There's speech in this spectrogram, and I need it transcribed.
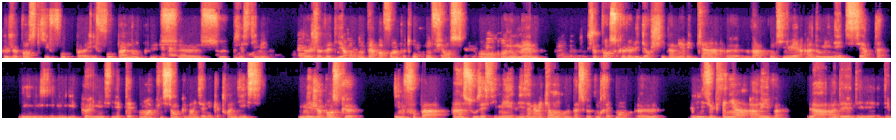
que je pense qu'il faut pas, il faut pas non plus sous-estimer. Euh, je veux dire, on perd parfois un peu trop confiance en, en nous-mêmes. Je pense que le leadership américain euh, va continuer à dominer. Certes, il, il, peut, il est peut-être moins puissant que dans les années 90, mais je pense que il ne faut pas un sous-estimer les Américains parce que concrètement, euh, les Ukrainiens arrivent là à des, des, des,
